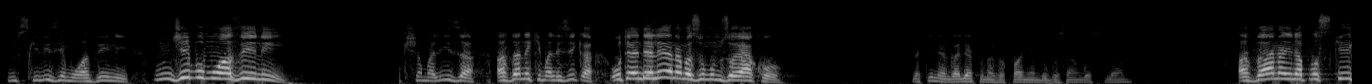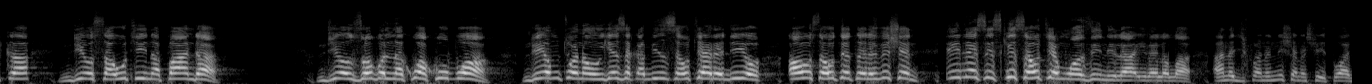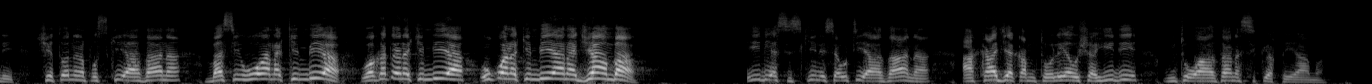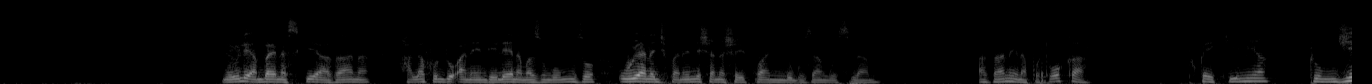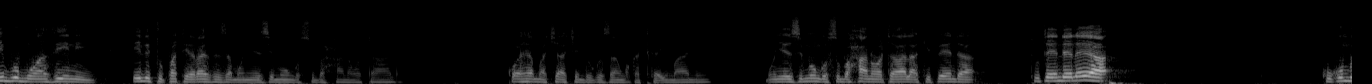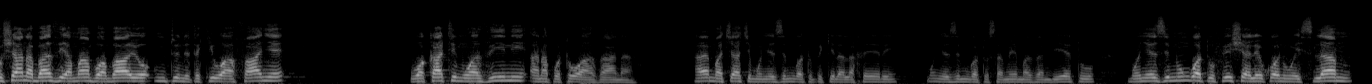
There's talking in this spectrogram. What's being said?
msikilize mwadhini mjibu mwadhini ukishamaliza adhana ikimalizika utaendelea na mazungumzo yako. Lakini angalia tunavyofanya ndugu zangu waislamu. Adhana inaposikika ndiyo sauti inapanda. Ndiyo zogo linakuwa kubwa. Ndiyo mtu anaongeza kabisa sauti ya redio au sauti ya televishen ili asisikii sauti ya mwadhini la ilaha illallah. Anajifananisha na sheitani. Sheitani anaposikia adhana basi huwa anakimbia. Wakati anakimbia huku anakimbia anajamba. Ili asisikile sauti ya adhana akaja akamtolea ushahidi mtu wa adhana siku ya kiama na yule ambaye anasikia adhana halafu ndo anaendelea na mazungumzo huyo anajifananisha na sheitani ndugu zangu waislamu. Adhana inapotoka tukae kimya tumjibu mwadhini ili tupate radhi za mwenyezi mungu subhanahu wataala kwa haya machache ndugu zangu katika imani mwenyezi mungu subhanahu wataala akipenda tutaendelea kukumbushana baadhi ya mambo ambayo mtu inatakiwa afanye wakati mwadhini anapotoa adhana. Haya machache mwenyezi mungu atupe kila la kheri mwenyezimungu atusamee madhambi yetu mwenyezi mungu atufishe aliyekuwa ni waislamu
